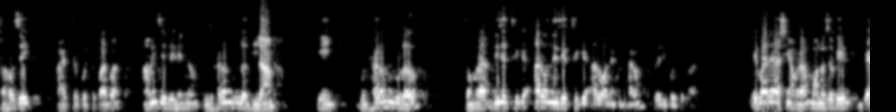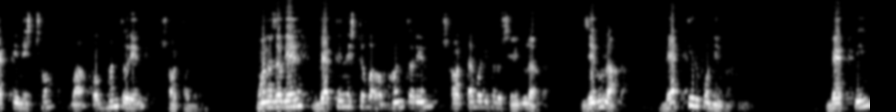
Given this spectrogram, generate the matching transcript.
সহজেই আয়ত্ত করতে পারবা। আমি যে বিভিন্ন উদাহরণগুলো দিলাম, এই উদাহরণগুলো তোমরা নিজের থেকে আরও নিজের থেকে আরও অনেক উদাহরণ তৈরি করতে পারো। এবারে আসি আমরা মনোযোগের ব্যক্তিনিষ্ঠ বা অভ্যন্তরীণ শর্তাবলী। মনোযোগের ব্যক্তিনিষ্ঠ বা অভ্যন্তরীণ শর্তাবলী হলো সেগুলা যেগুলা ব্যক্তির উপর নির্ভর করে। ব্যক্তির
